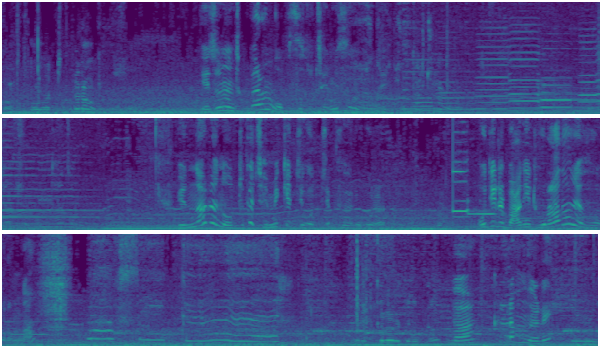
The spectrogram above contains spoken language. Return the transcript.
그러니까 뭔가 특별한 게. 예전엔 특별한 거 없어도 재밌었는데. 탈출 못하잖아. 옛날에는 어떻게 재밌게 찍었지 브이로그를? 어디를 많이 돌아다녀서 그런가? 거. 그 노래 들을까? 뭐? 클럽 노래? 응.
